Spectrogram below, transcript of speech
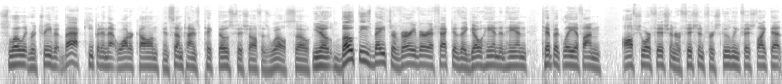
slowly retrieve it back, keep it in that water column, and sometimes pick those fish off as well. So, you know, both these baits are very, very effective. They go hand in hand. Typically, if I'm offshore fishing or fishing for schooling fish like that,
